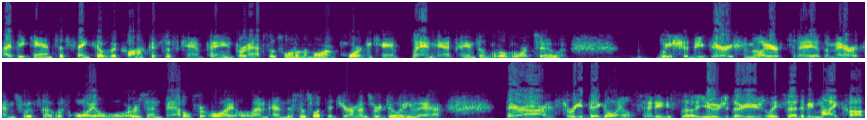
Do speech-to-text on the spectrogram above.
I began to think of the Caucasus campaign perhaps as one of the more important camp- land campaigns of World War II we should be very familiar today as Americans with uh, with oil wars and battle for oil, and and this is what the Germans were doing there. There are three big oil cities. Uh, usually, they're usually said to be Maikop,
